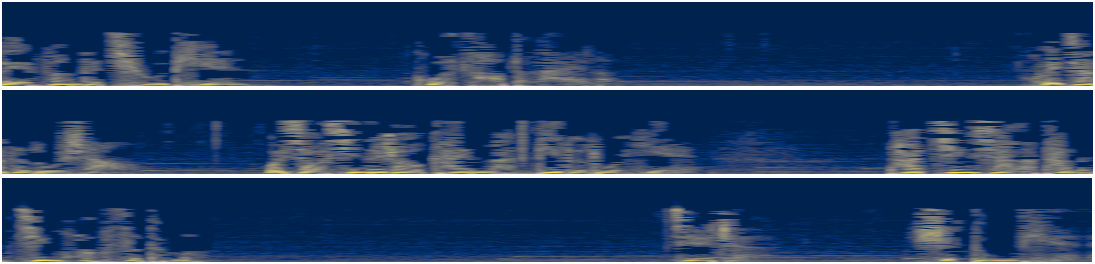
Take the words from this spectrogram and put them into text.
北方的秋天过早的来了。回家的路上，我小心的绕开满地的落叶。怕惊吓了他们金黄色的梦。接着是冬天，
